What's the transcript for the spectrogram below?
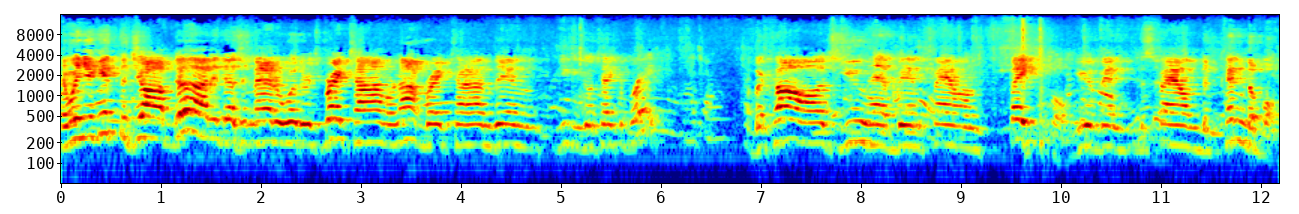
and when you get the job done, it doesn't matter whether it's break time or not break time, then you can go take a break. Because you have been found faithful. You have been found dependable.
